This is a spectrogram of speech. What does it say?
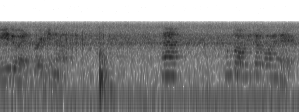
What are you doing breaking up? Huh? Who you?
